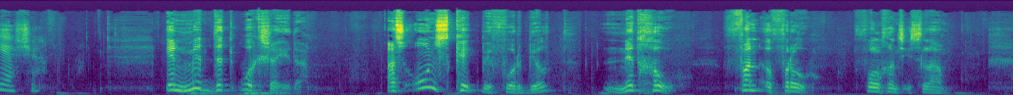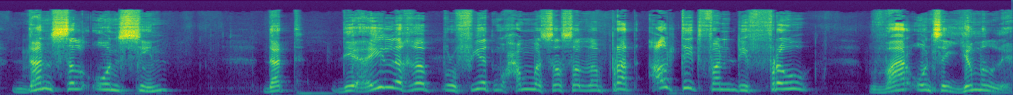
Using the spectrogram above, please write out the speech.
Ja, sure. En met dit ook Shaida. As ons kyk byvoorbeeld net gou van 'n vrou volgens Islam, dan sal ons sien dat die heilige profeet Mohammed sallam praat altyd van die vrou waar ons se hemel lê.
